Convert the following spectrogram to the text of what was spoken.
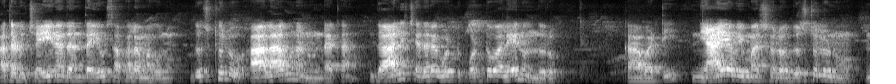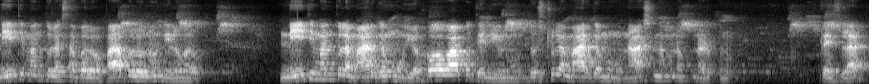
అతడు చేయినదంతయు సఫలమగును. దుష్టులు అలాగున నుండక గాలి చెదరగొట్టు కొట్టువలే నుందురు. కాబట్టి న్యాయ విమర్శలో దుష్టులను నీతిమంతుల సభలో పాపులను నిలవరు. నీతిమంతుల మార్గము యహోవాకు తెలియను దుష్టుల మార్గము నాశనమునకు నడుపును. ప్రేస్లా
